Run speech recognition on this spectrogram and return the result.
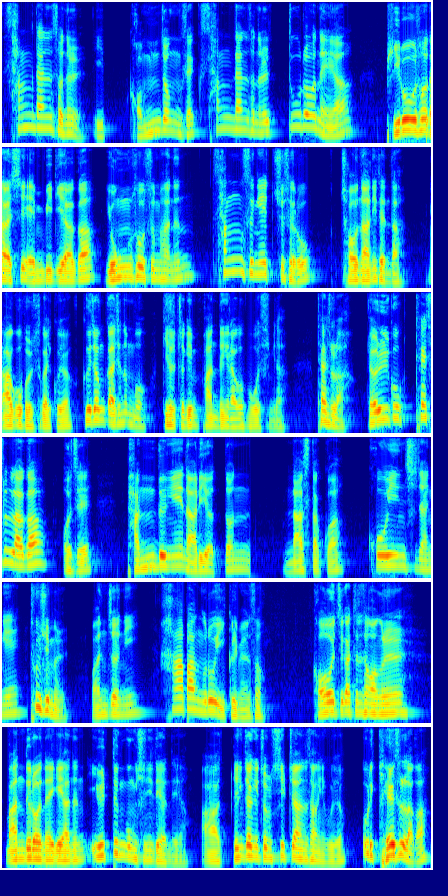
상단선을 이 검정색 상단선을 뚫어내야 비로소 다시 엔비디아가 용솟음하는 상승의 추세로 전환이 된다라고 볼 수가 있고요. 그 전까지는 뭐 기술적인 반등이라고 보고 있습니다. 테슬라 결국 테슬라가 어제 반등의 날이었던 나스닥과 코인 시장의 투심을 완전히 하방으로 이끌면서 거지 같은 상황을 만들어내게 하는 1등 공신이 되었네요. 아, 굉장히 좀 쉽지 않은 상황이고요. 우리 게슬라가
